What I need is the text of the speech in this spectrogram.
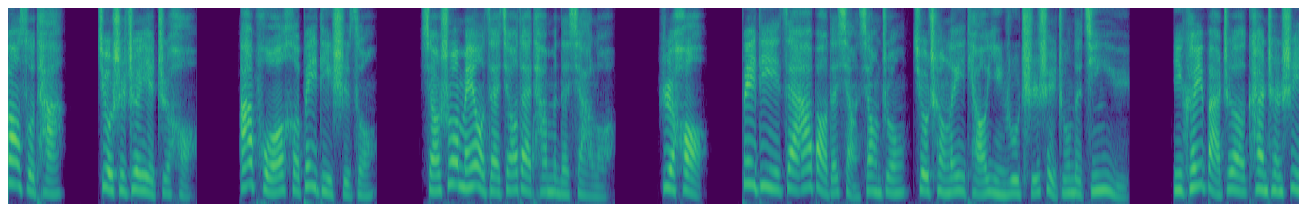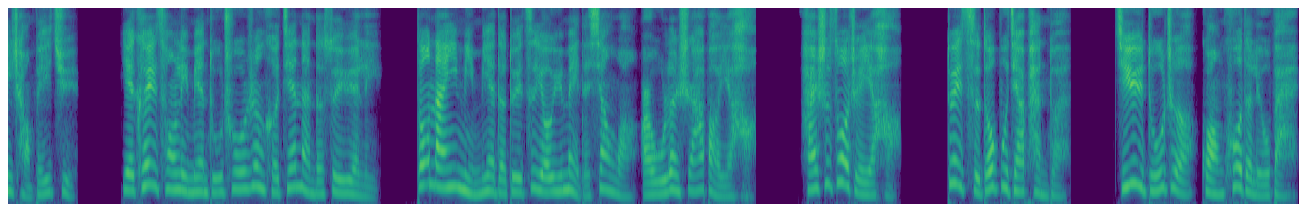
告诉他，就是这夜之后，阿婆和贝蒂失踪。小说没有再交代他们的下落。日后，贝蒂在阿宝的想象中就成了一条引入池水中的金鱼。你可以把这看成是一场悲剧，也可以从里面读出任何艰难的岁月里都难以泯灭的对自由与美的向往。而无论是阿宝也好，还是作者也好，对此都不加判断，给予读者广阔的留白。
